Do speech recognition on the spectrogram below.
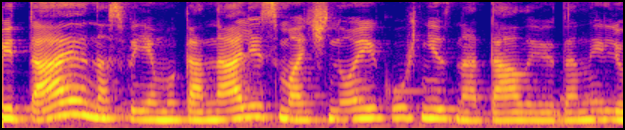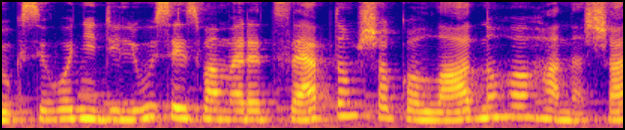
Вітаю на своєму каналі Смачної кухні з Наталею Данилюк. Сьогодні ділюся із вами рецептом шоколадного ганаша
